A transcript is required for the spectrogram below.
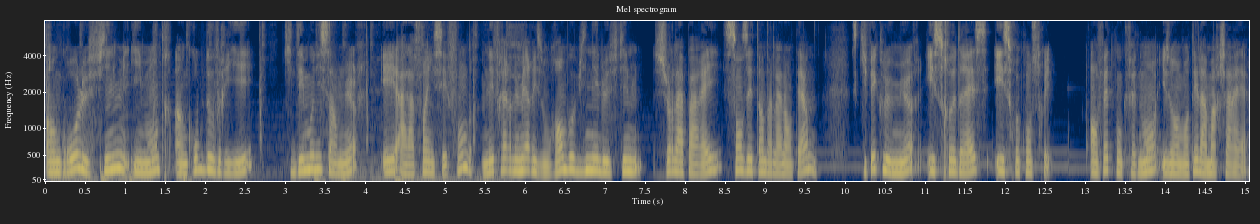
En gros, le film, il montre un groupe d'ouvriers qui démolissent un mur et à la fin il s'effondre. Les frères Lumière, ils ont rembobiné le film sur l'appareil sans éteindre la lanterne, ce qui fait que le mur, il se redresse et il se reconstruit. En fait, concrètement, ils ont inventé la marche arrière.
